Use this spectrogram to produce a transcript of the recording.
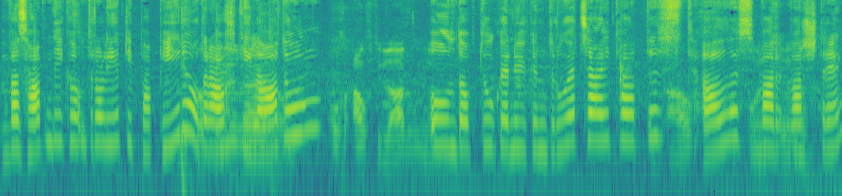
Was haben die kontrolliert? Die Papiere, oder auch die Papiere, Ladung? Auch, auch die Ladung, ja. Und ob du genügend Ruhezeit hattest? Auch. Alles Und, war, äh, war streng?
